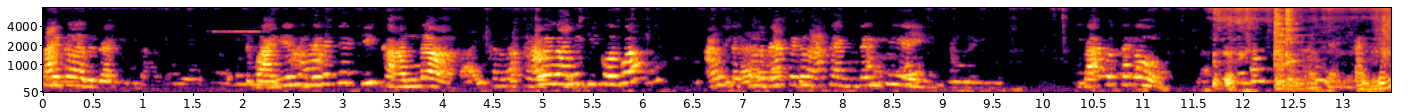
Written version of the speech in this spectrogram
কাই কালারের প্যাকিং বাইরে দেখেছে কি কান্না খাবে না আমি কি করব আমি সেখানে ব্যাগ থেকে হাতে এক দেখছি ব্যাগ করতে গো একদম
